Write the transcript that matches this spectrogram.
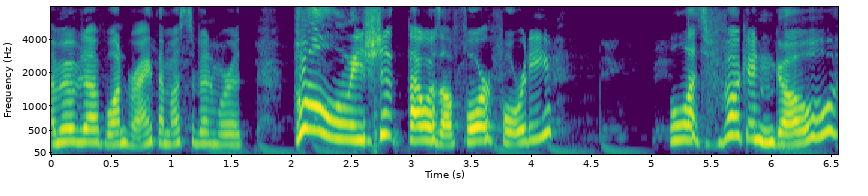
I moved up one rank. That must have been worth. Holy shit, that was a 440. Let's fucking go.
